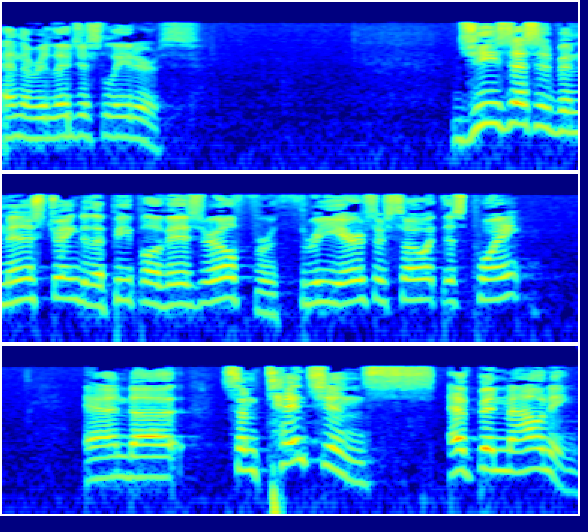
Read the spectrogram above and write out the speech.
and the religious leaders. Jesus has been ministering to the people of Israel for three years or so at this point, and uh, some tensions have been mounting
